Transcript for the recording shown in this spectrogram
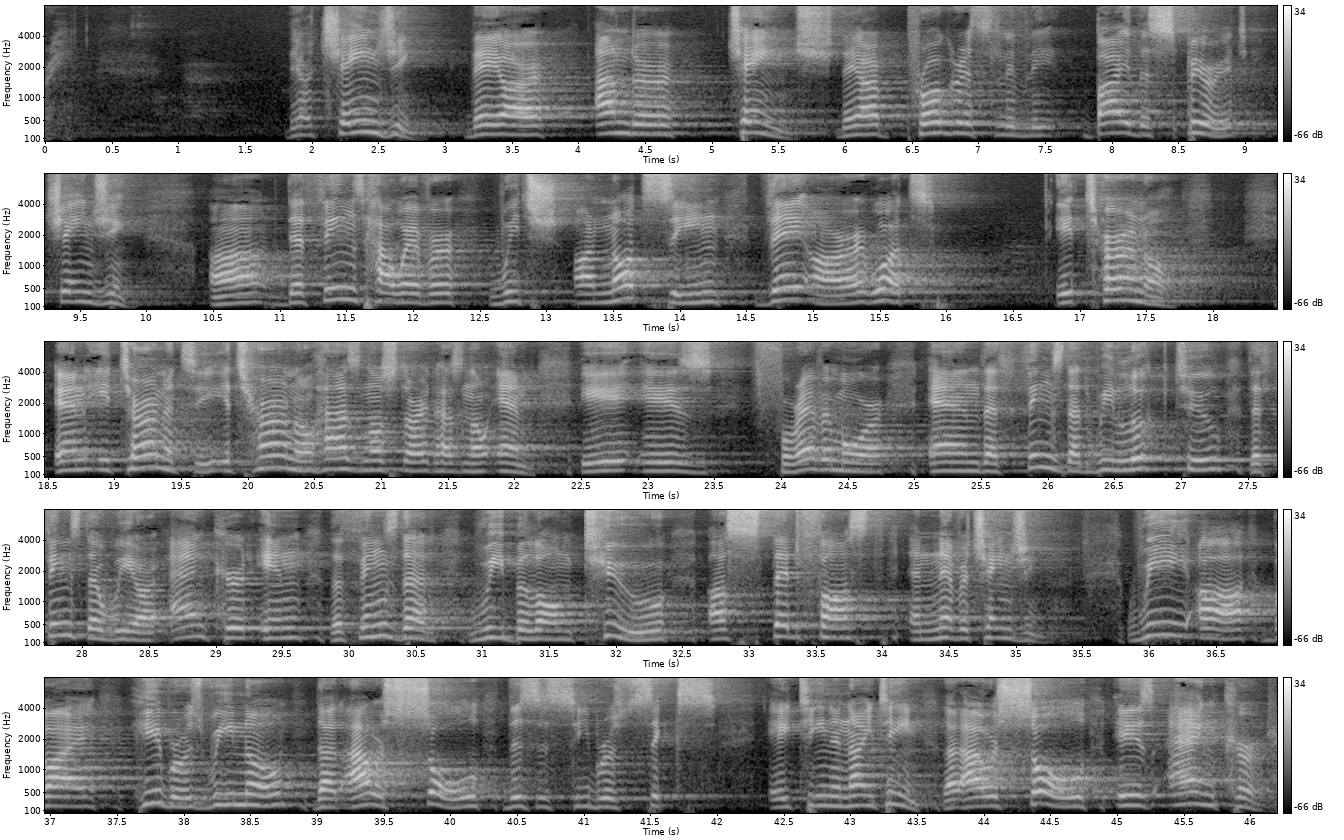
They are changing, they are under change, they are progressively by the Spirit changing. Uh, the things, however, which are not seen, they are what? Eternal. And eternity, eternal has no start, has no end. It is forevermore. And the things that we look to, the things that we are anchored in, the things that we belong to are steadfast and never changing. We are by Hebrews, we know that our soul, this is Hebrews 6 18 and 19, that our soul is anchored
